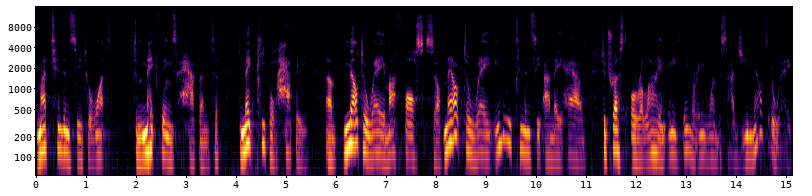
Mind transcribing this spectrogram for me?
my tendency to want to make things happen, to, to make people happy. Um, melt away my false self. Melt away any tendency I may have to trust or rely on anything or anyone besides you. Melt it away.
